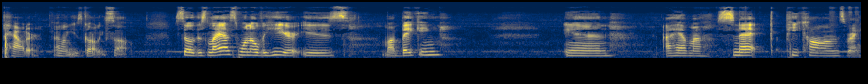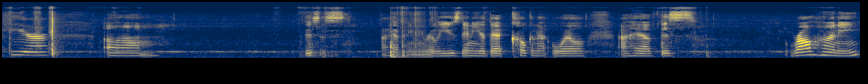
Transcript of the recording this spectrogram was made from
powder. I don't use garlic salt. So this last one over here is my baking and I have my snack pecans right here. Um, this is, I haven't even really used any of that coconut oil. I have this raw honey,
